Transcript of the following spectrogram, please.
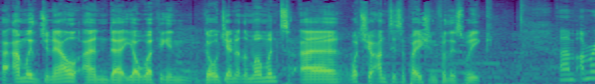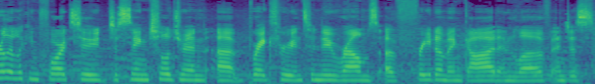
I'm with Janelle, and uh, you're working in GoGen at the moment. Uh, what's your anticipation for this week? Um, I'm really looking forward to just seeing children uh, break through into new realms of freedom and God and love, and just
